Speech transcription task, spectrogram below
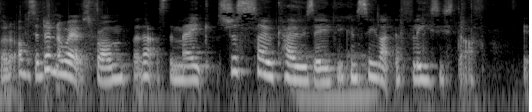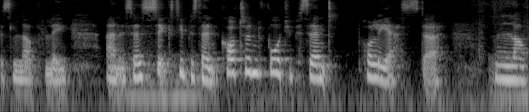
But obviously I don't know where it's from, but that's the make. It's just so cozy. If you can see like the fleecy stuff, it's lovely. And it says 60% cotton, 40% polyester. Love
